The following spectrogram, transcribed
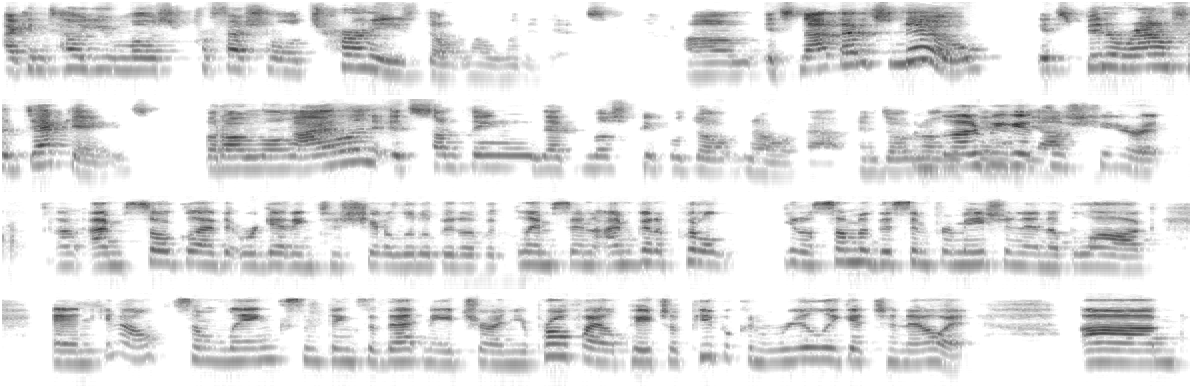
I can tell you most professional attorneys don't know what it is. Um, it's not that it's new, it's been around for decades. But on Long Island, it's something that most people don't know about and don't I'm know glad we get to share it. I'm- I'm so glad that we're getting to share a little bit of a glimpse and I'm going to put a, you know, some of this information in a blog and, you know, some links and things of that nature on your profile page so people can really get to know it. Um,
